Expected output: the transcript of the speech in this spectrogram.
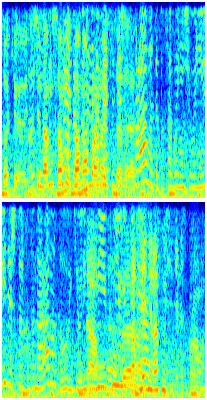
Токио, и все Очень дом- впечатляет, дома, особенно когда проносятся. сидишь да. справа, ты под собой ничего не видишь, только панорама Токио Да. летит Да. мимо тебя. Последний раз мы сидели справа.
